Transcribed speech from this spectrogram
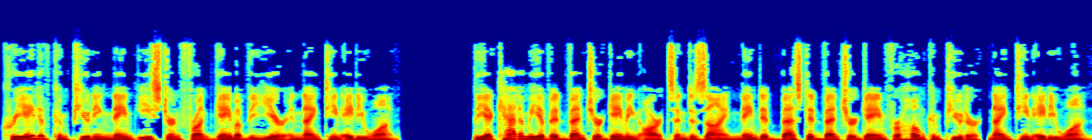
Creative Computing named Eastern Front Game of the Year in 1981. The Academy of Adventure Gaming Arts and Design named it Best Adventure Game for Home Computer, 1981.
